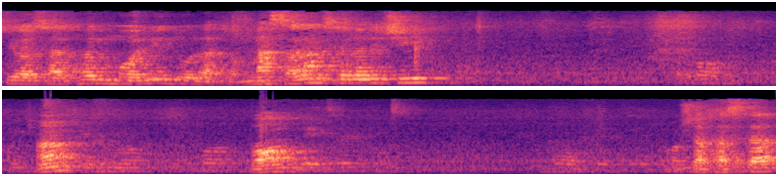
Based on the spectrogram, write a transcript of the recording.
سیاست های مالی دولت ها مثلا از خلال چی؟ ها؟ وام مشخصتر؟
